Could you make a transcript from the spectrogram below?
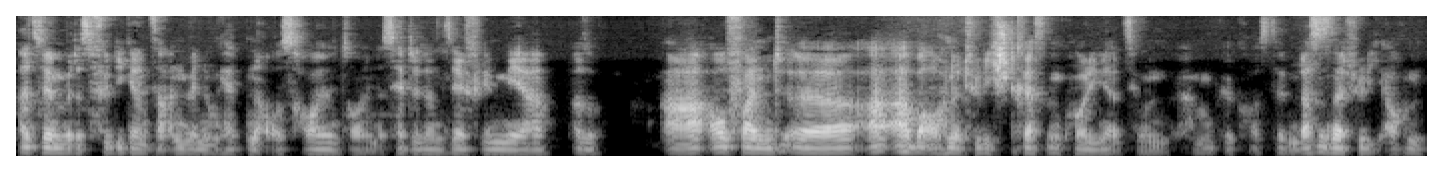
als wenn wir das für die ganze Anwendung hätten ausrollen sollen. Das hätte dann sehr viel mehr, also Aufwand, äh, aber auch natürlich Stress und Koordination ähm, gekostet. Und das ist natürlich auch ein,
